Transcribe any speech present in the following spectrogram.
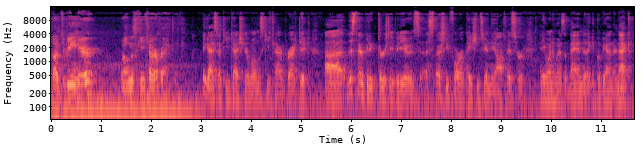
Dr. B here, Wellness Key Chiropractic. Hey guys, Dr. Utash here, Wellness Key Chiropractic. Uh, this Therapeutic Thursday video is especially for our patients here in the office or anyone who has a band that they can put behind their neck.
